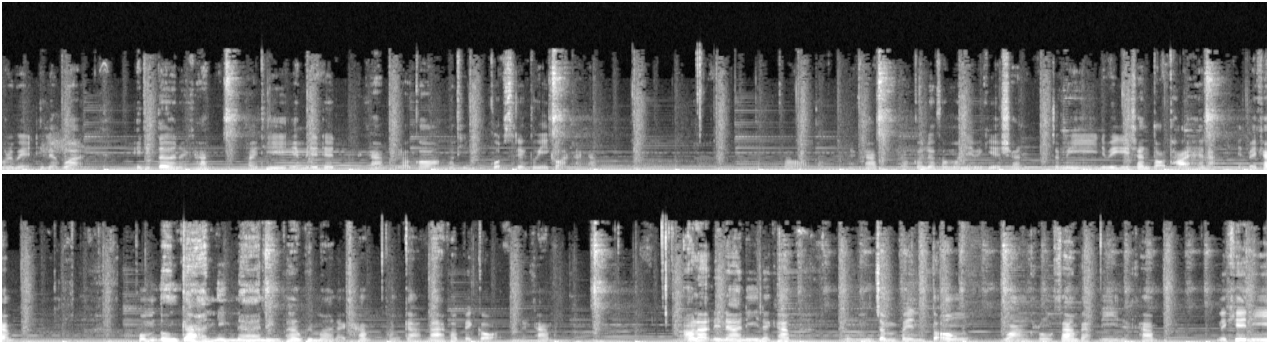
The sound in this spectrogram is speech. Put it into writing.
บริเวณที่เรียกว่า editor นะครับ ไปที่ embedded นะครับ แล้วก็มาที่กด select ตัวนี้ก่อนนะครับก็ตรงนี้นะครับ แล้วก็เลือกคำว่า navigation จะมี navigation ต่อท้ายให้ละเห็นไหมครับ ผมต้องการอีกหน้าหนึ่งเพิ่มขึ้นมานะครับทำการลากเขาไปก่อนนะครับ เอาละในหน้านี้นะครับ ผมจำเป็นต้องวางโครงสร้างแบบนี้นะครับ ในเคสนี้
